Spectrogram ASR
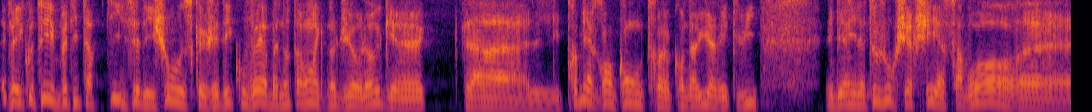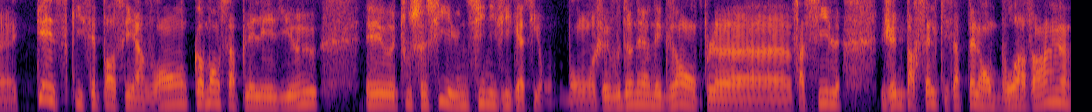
Eh bien, écoutez, petit à petit, c'est des choses que j'ai découvert, ben, notamment avec notre géologue. La- les premières rencontres qu'on a eues avec lui, eh bien, il a toujours cherché à savoir euh, qu'est-ce qui s'est passé avant, comment s'appelaient les lieux, et euh, tout ceci a une signification. Bon, je vais vous donner un exemple euh, facile. J'ai une parcelle qui s'appelle en bois vin.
